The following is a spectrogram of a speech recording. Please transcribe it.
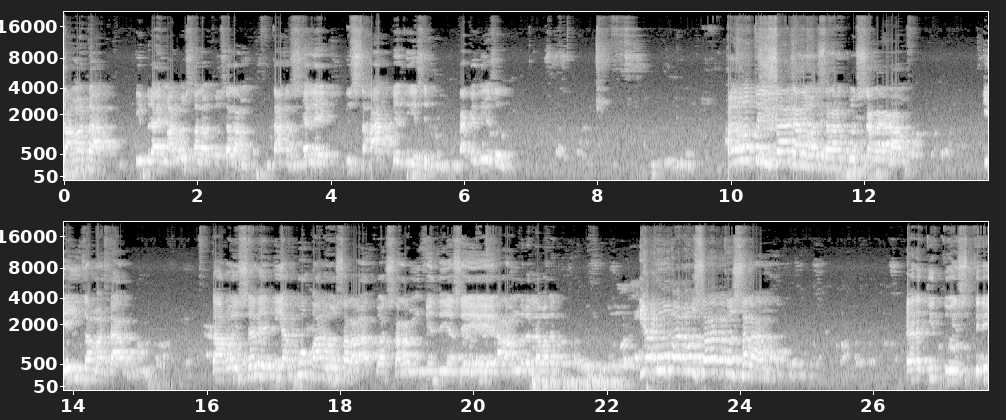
জামাটা ইব্রাহিম আলু সালাম তার ছেলে ইসহাককে দিয়েছিল। তাকে দিয়েছিল? হজরত ইসহাক সালাম। এই জামাটা তার ওই ছেলে ইয়াকুব আলু সালামকে দিয়েছে। আলহামদুলিল্লাহ বলেন। ইয়াকুব আলু সালাম, এর দ্বিতীয় স্ত্রী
